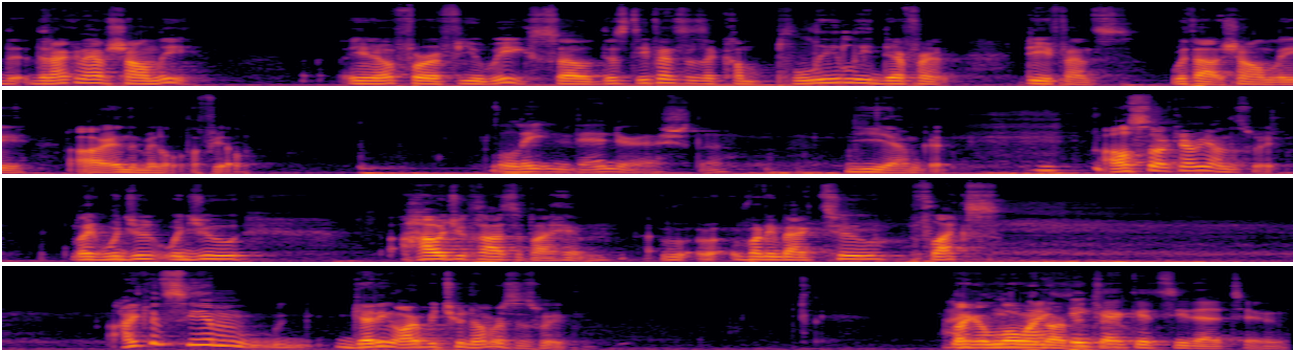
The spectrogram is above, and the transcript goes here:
They're not going to have Sean Lee. You know, for a few weeks. So this defense is a completely different defense without Sean Lee uh, in the middle of the field. Leighton Vander Esch though. Yeah, I'm good. I'll start Kerryon this week. Like, would you? Would you? How would you classify him? R- running back two, flex. I could see him getting RB two numbers this week. Like a I low end I RB think two. I could see that too.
